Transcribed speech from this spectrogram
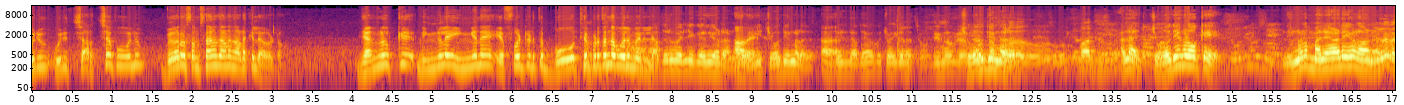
ഒരു ഒരു ചർച്ച പോലും വേറെ സംസ്ഥാനത്താണ് നടക്കില്ല കേട്ടോ. ഞങ്ങൾക്ക് നിങ്ങളെ ഇങ്ങനെ എഫേർട്ട് എടുത്ത് ബോധ്യപ്പെടുത്തേണ്ട പോലും വരില്ല. അതൊരു വലിയ ഗതികേടാണ്. ഈ ചോദ്യങ്ങൾ അദ്ദേഹം ചോദ്യങ്ങൾ അല്ല ചോദ്യങ്ങളൊക്കെ നിങ്ങൾ മലയാളികളാണ്. അല്ലല്ല,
